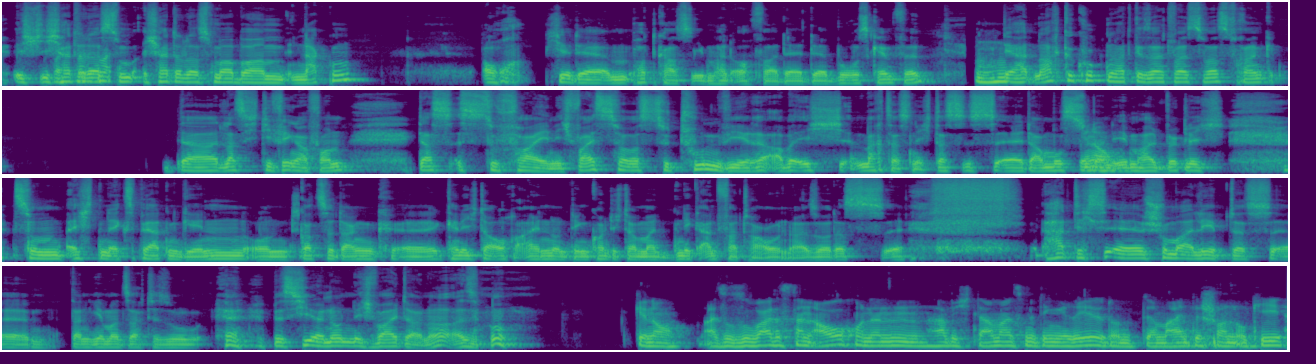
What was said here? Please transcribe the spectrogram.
Ich, ich hatte das, ich hatte das mal beim Nacken auch hier der im Podcast eben halt auch war, der, der Boris Kämpfe, mhm. der hat nachgeguckt und hat gesagt, weißt du was, Frank, da lasse ich die Finger von. Das ist zu fein. Ich weiß zwar, was zu tun wäre, aber ich mache das nicht. Das ist, äh, da musst genau. du dann eben halt wirklich zum echten Experten gehen. Und Gott sei Dank äh, kenne ich da auch einen und den konnte ich da mal Nick anvertrauen. Also das äh, hatte ich äh, schon mal erlebt, dass äh, dann jemand sagte so, bis hierhin und nicht weiter. Ne? Also Genau, also so war das dann auch und dann habe ich damals mit ihm geredet und der meinte schon, okay,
